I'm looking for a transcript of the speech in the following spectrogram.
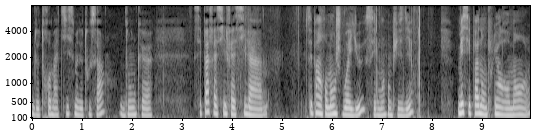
de traumatisme de tout ça. Donc, euh, c'est pas facile, facile à. C'est pas un roman joyeux, c'est le moins qu'on puisse dire. Mais c'est pas non plus un roman euh,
